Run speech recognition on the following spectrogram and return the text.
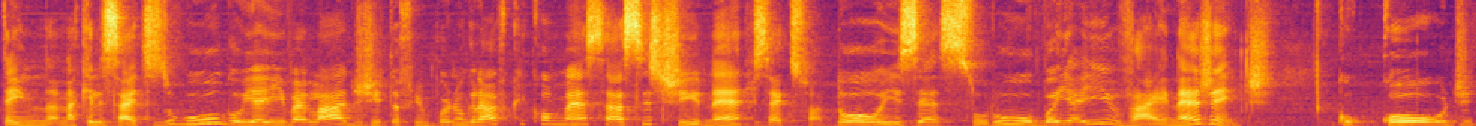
tem naqueles sites do Google e aí vai lá, digita filme pornográfico e começa a assistir, né? Sexo a dois, é suruba e aí vai, né, gente? Cocode.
